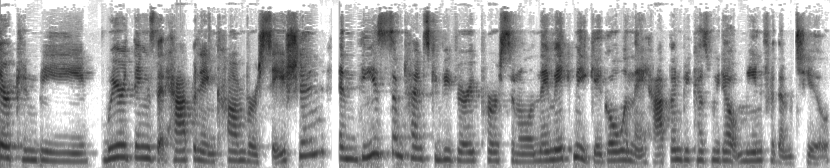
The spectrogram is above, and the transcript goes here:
There can be weird things that happen in conversation, and these sometimes can be very personal and they make me giggle when they happen because we don't mean for them to.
